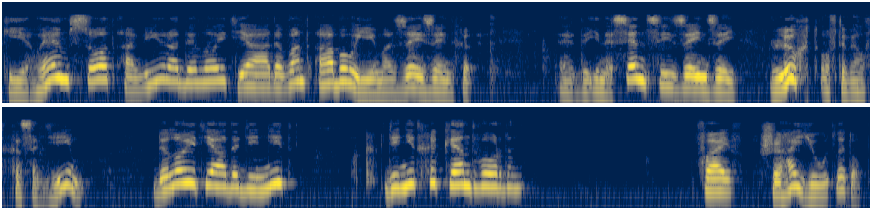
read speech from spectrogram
ki hem sot avira deloit jada, want aboima, zij zijn, eh, de, in essentie zijn zij lucht, oftewel chassadim, deloit jada, die niet, die niet gekend worden, Vijf, Shehayut, let op,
